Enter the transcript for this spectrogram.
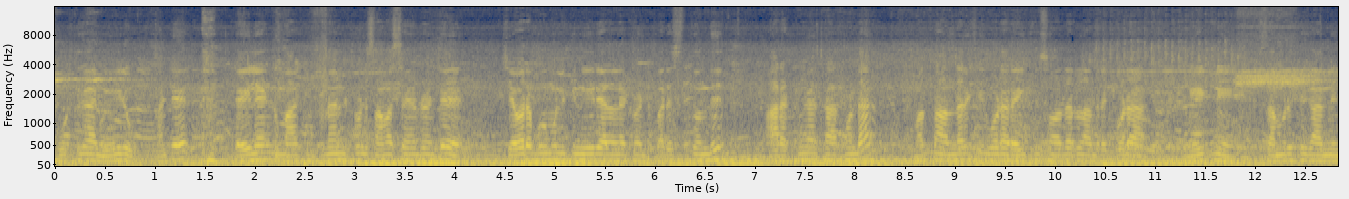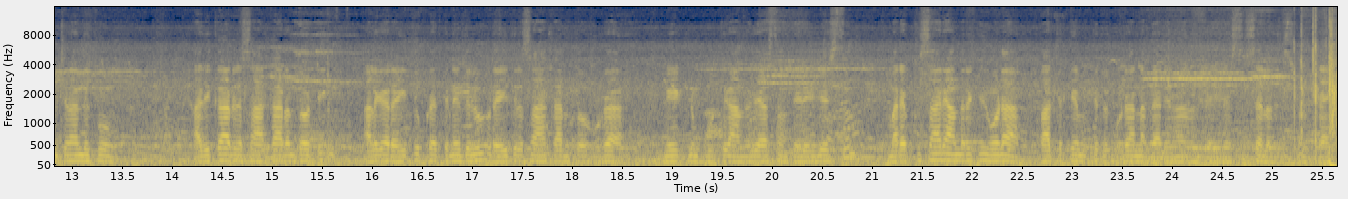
పూర్తిగా నీరు. అంటే థైలాండ్ మాకు ఉన్నటువంటి సమస్య ఏంటంటే చివరి భూములకి నీరు వెళ్ళినటువంటి పరిస్థితి ఉంది. ఆ రకంగా కాకుండా మొత్తం అందరికీ కూడా రైతు సోదరులందరికీ కూడా నీటిని సమృద్ధిగా అందించినందుకు అధికారుల సహకారంతో అలాగే రైతు ప్రతినిధులు రైతుల సహకారంతో కూడా నీటిని పూర్తిగా అందజేస్తాం తెలియజేస్తూ మరొకసారి అందరికీ కూడా పాత్రికేయ మిత్రులు కూడా నా ధన్యవాదాలు తెలియజేస్తూ సెలవు తీసుకుంటాను థ్యాంక్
